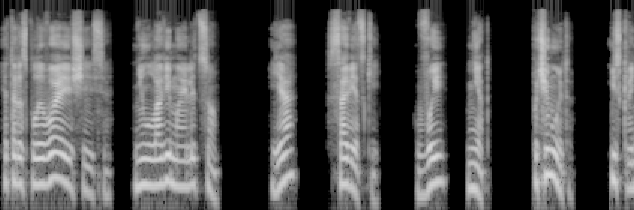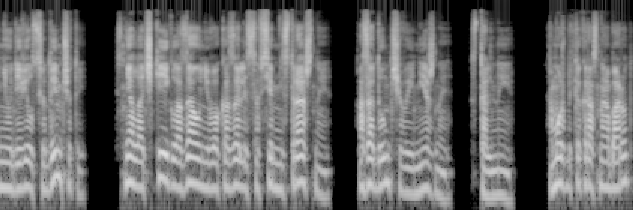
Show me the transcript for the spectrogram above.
это расплывающееся, неуловимое лицо. «Я советский, вы нет. Почему это?» Искренне удивился дымчатый, Снял очки, и глаза у него оказались совсем не страшные, а задумчивые, нежные, стальные. А может быть, как раз наоборот?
